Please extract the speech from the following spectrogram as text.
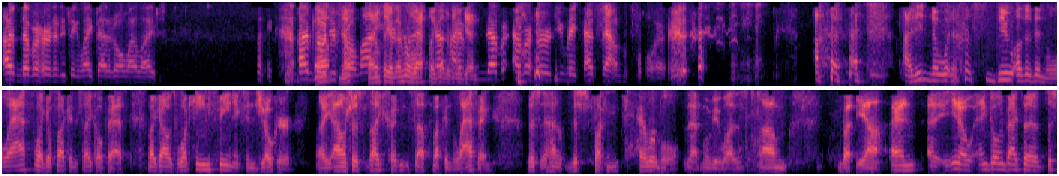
I've never heard anything like that in all my life. I've known Uh, you for no, a lot. I don't think I've ever laughed like that ever I've again. never ever heard you make that sound before. I didn't know what else to do other than laugh like a fucking psychopath. Like I was Joaquin Phoenix in Joker. Like I was just I couldn't stop fucking laughing. This how this fucking terrible that movie was. Um but yeah, and uh, you know, and going back to just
